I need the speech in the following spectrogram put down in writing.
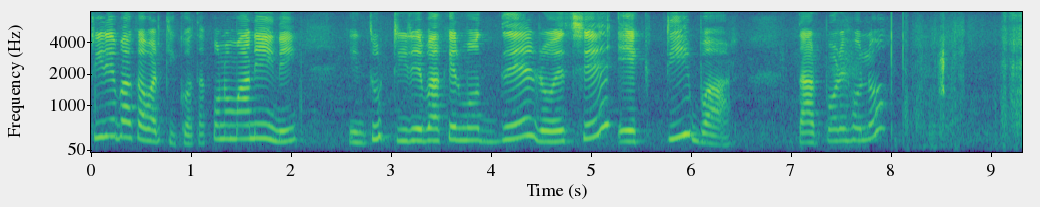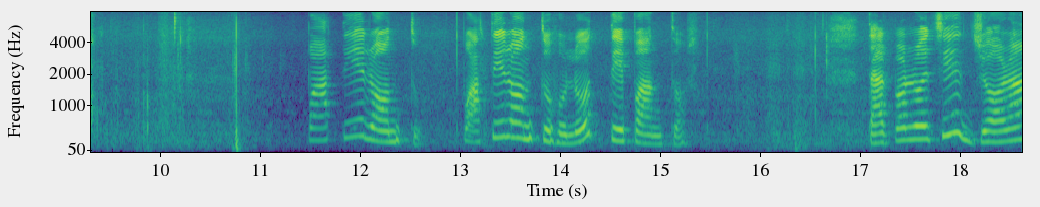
টিরে বাক আবার কি কথা? কোনো মানেই নেই। কিন্তু টিরে বাকের মধ্যে রয়েছে একটি বার। তারপরে হলো পাতের অন্ত পাতের অন্ত হলো তেপান্তর। তারপর রয়েছে জরা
